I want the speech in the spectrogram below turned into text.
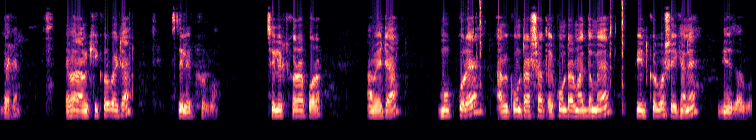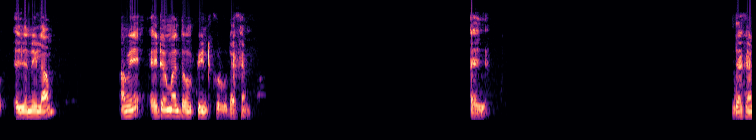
দেখেন, এবার আমি কি করব এটা সিলেক্ট করব। সিলেক্ট করার পর আমি এটা মুভ করে আমি কোনটার সাথে, কোনটার মাধ্যমে প্রিন্ট করব সেইখানে নিয়ে যাব। এই যে নিলাম, আমি এটার মাধ্যমে প্রিন্ট করব, দেখেন। এই দেখেন,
